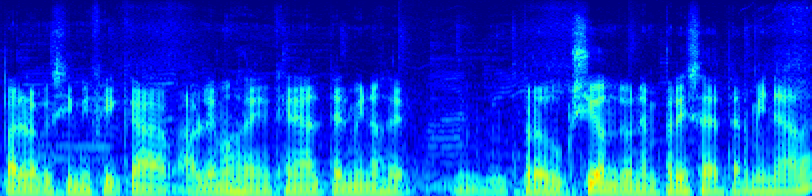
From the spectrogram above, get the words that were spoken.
para lo que significa, hablemos en general términos de producción de una empresa determinada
